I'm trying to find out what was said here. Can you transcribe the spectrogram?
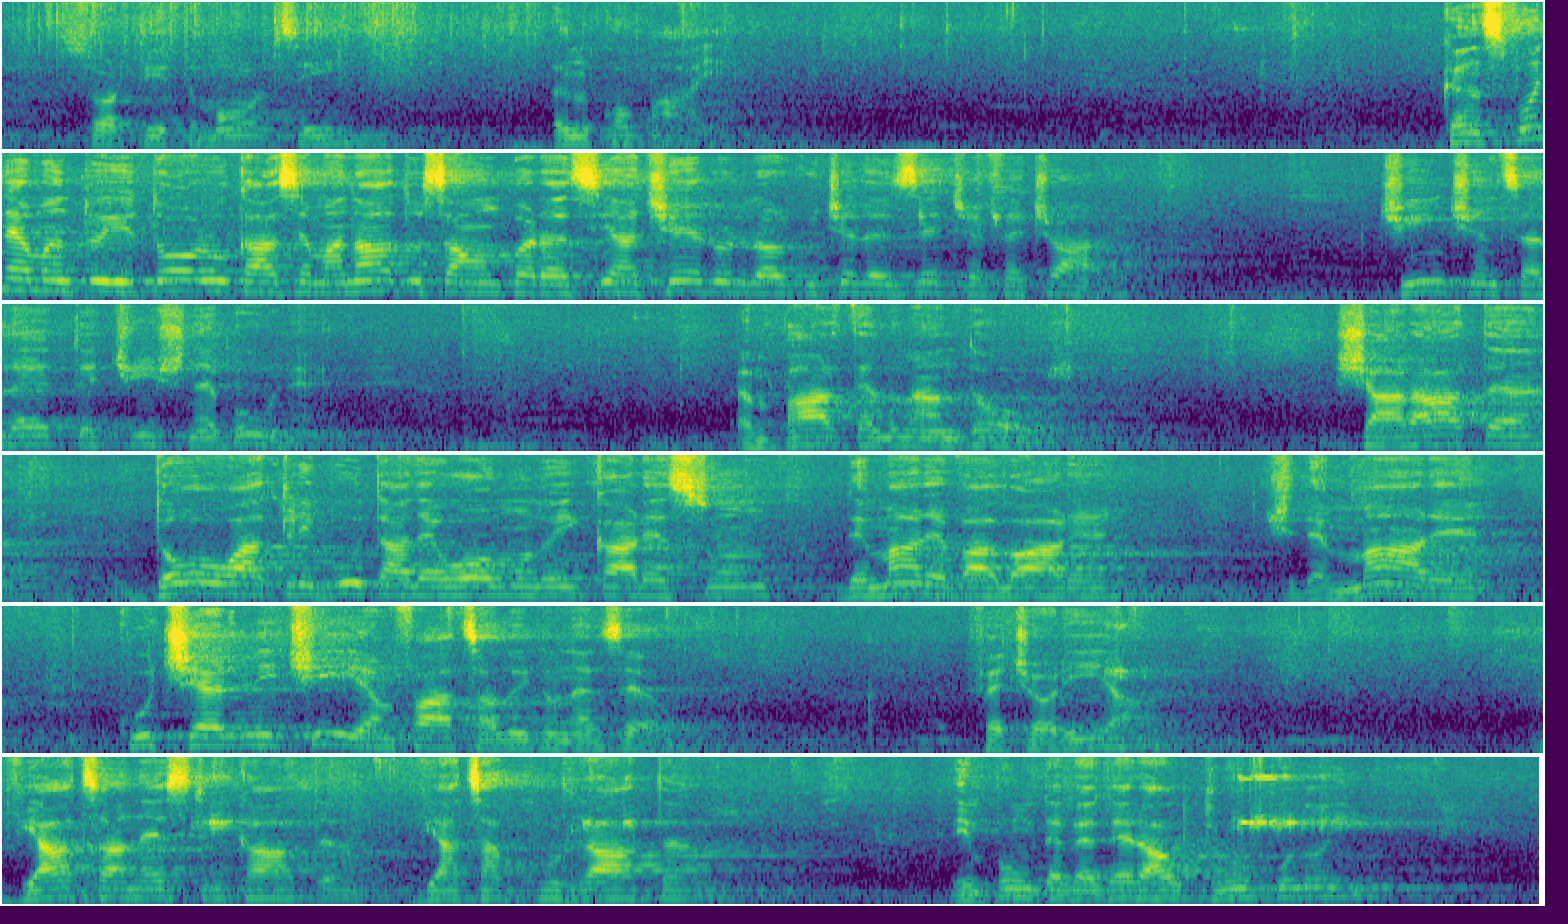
sortit morții, în copaie. Când spune Mântuitorul că asemănatul sau împărăția cerurilor cu cele zece fecioare, cinci înțelepte, cinci nebune, împarte lumea în două și arată două atribute ale omului care sunt de mare valoare și de mare cucernicie în fața lui Dumnezeu. Fecioria, viața nestricată, viața curată, din punct de vedere al trupului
